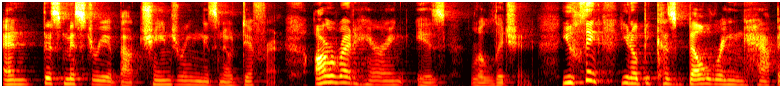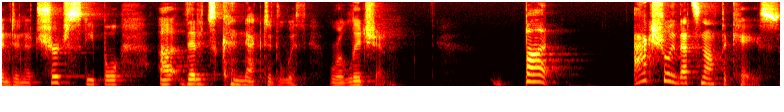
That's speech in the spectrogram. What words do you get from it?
And this mystery about change ringing is no different. Our red herring is religion. You think, you know, because bell ringing happened in a church steeple, uh, that it's connected with religion. But actually, that's not the case.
